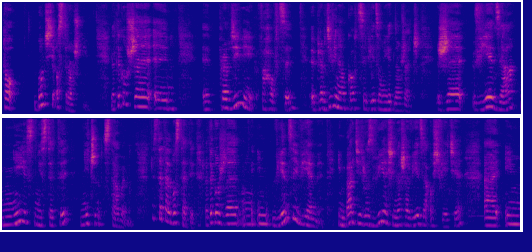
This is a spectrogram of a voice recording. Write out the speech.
to bądźcie ostrożni. Dlatego, że y, prawdziwi fachowcy, y, prawdziwi naukowcy wiedzą jedną rzecz, że wiedza nie jest niestety niczym stałym. Niestety albo stety, dlatego że mm, im więcej wiemy, im bardziej rozwija się nasza wiedza o świecie, e, im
